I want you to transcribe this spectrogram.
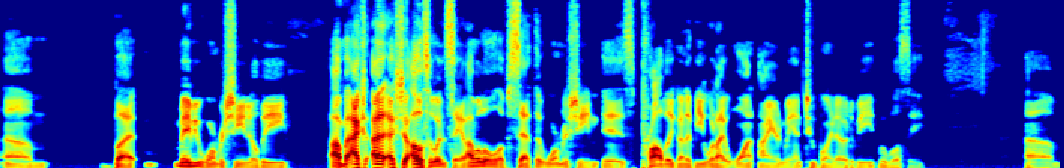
Um, but maybe War Machine will be. I'm actually, I actually also wouldn't say it. I'm a little upset that War Machine is probably going to be what I want Iron Man 2.0 to be, but we'll see. Um,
